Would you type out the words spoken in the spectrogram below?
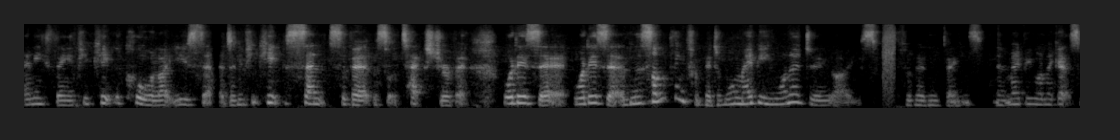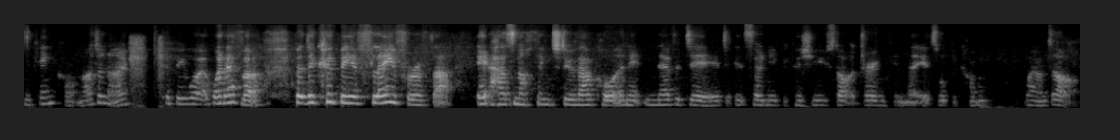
anything. If you keep the core, like you said, and if you keep the sense of it, the sort of texture of it, what is it? What is it? And there's something forbidden. Well, maybe you want to do those forbidden things. And maybe you want to get some kink on. I don't know. Could be whatever. But there could be a flavor of that. It has nothing to do with alcohol, and it never did. It's only because you start drinking that it's all become wound up.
